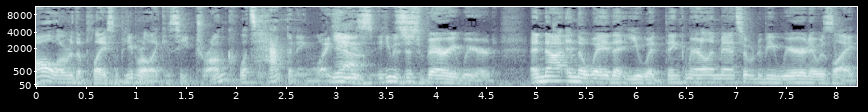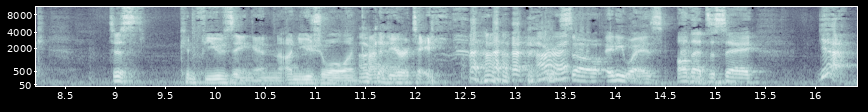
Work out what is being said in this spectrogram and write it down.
all over the place, and people are like, "Is he drunk? What's happening?" Like Yeah. he's he was just very weird, and not in the way that you would think Marilyn Manson would be weird. It was like just confusing and unusual and kind of irritating. All right. So, anyways, all that to say, yeah,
